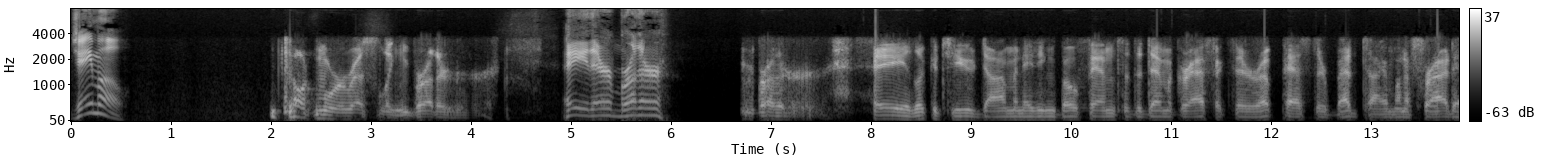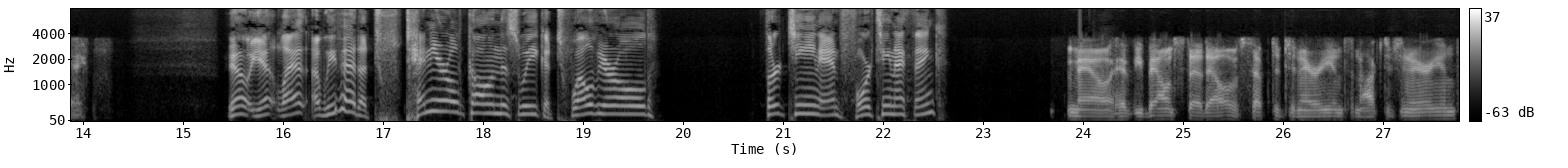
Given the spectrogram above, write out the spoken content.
JMO, Talk more wrestling, brother. hey there, brother. Brother. Hey, look at you dominating both ends of the demographic that are up past their bedtime on a Friday. Yeah, yeah. Last, uh, we've had a ten-year-old calling this week, a twelve-year-old, thirteen and fourteen, I think. Now, have you balanced that out with septuagenarians and octogenarians?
